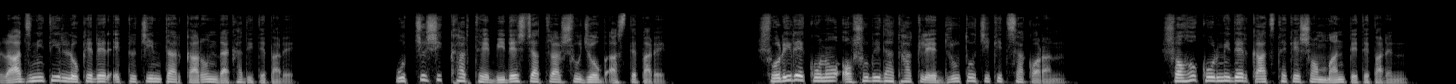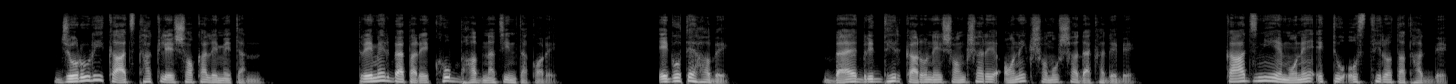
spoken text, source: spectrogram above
রাজনীতির লোকেদের একটু চিন্তার কারণ দেখা দিতে পারে। উচ্চশিক্ষার্থে বিদেশযাত্রার সুযোগ আসতে পারে। শরীরে কোনো অসুবিধা থাকলে দ্রুত চিকিৎসা করান। সহকর্মীদের কাছ থেকে সম্মান পেতে পারেন। জরুরি কাজ থাকলে সকালে মেটান। প্রেমের ব্যাপারে খুব ভাবনা চিন্তা করে। এগোতে হবে। ব্যয় বৃদ্ধির কারণে সংসারে অনেক সমস্যা দেখা দেবে। কাজ নিয়ে মনে একটু অস্থিরতা থাকবে।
